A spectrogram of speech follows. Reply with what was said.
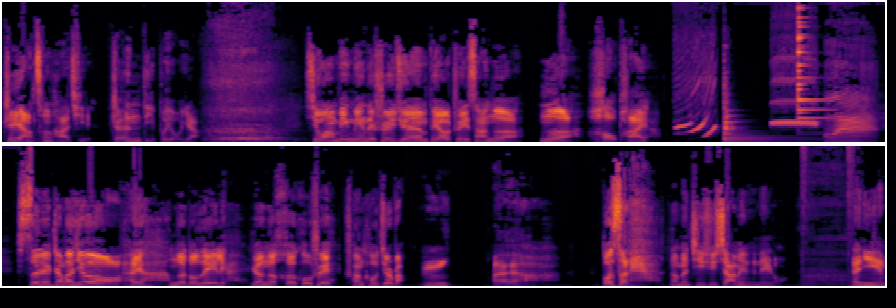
这样蹭下去真的不优雅。希望冰冰的水军不要追杀我，我好怕呀。撕了这么久，哎呀，我都累了，让我喝口水喘口气吧。嗯，哎呀，不是了，我们继续下面的内容。那你，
